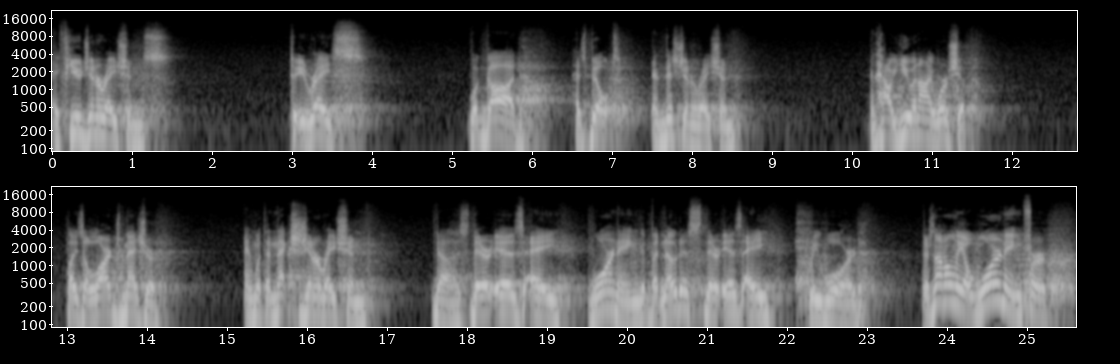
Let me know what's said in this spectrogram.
a few generations to erase what God has built in this generation and how you and I worship plays a large measure and what the next generation does. There is a warning, but notice there is a reward. There's not only a warning for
